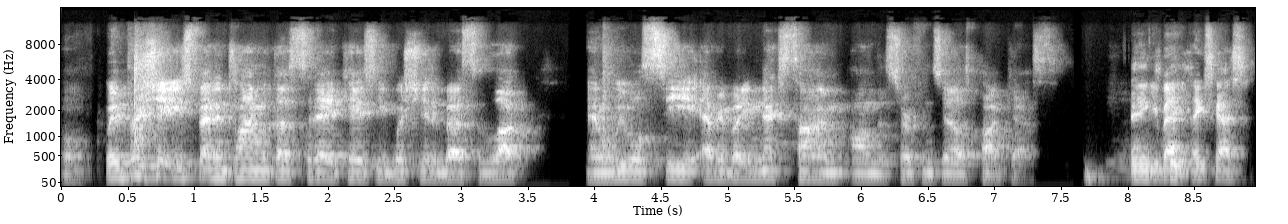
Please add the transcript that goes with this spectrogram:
Cool. We appreciate you spending time with us today, Casey. Wish you the best of luck. And we will see everybody next time on the Surf and Sales podcast. Thanks, You bet. Casey. Thanks, guys.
